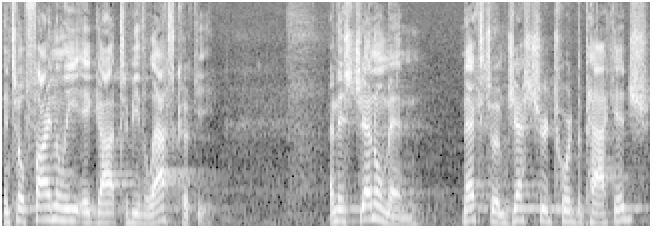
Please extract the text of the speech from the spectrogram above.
until finally it got to be the last cookie. And this gentleman next to him gestured toward the package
